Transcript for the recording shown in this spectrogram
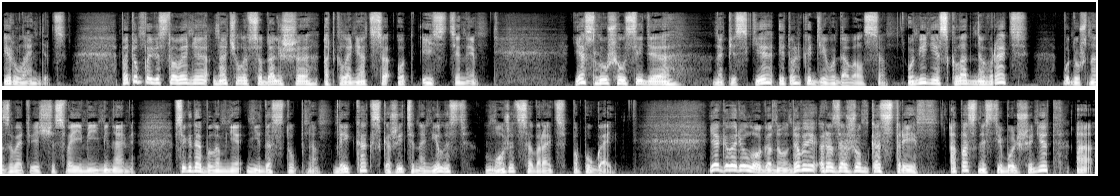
ирландец. Потом повествование начало все дальше отклоняться от истины. Я слушал, сидя на песке, и только диву давался. Умение складно врать буду уж называть вещи своими именами, всегда было мне недоступно. Да и как, скажите на милость, может соврать попугай? Я говорю Логану, давай разожжем костры. Опасности больше нет, а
